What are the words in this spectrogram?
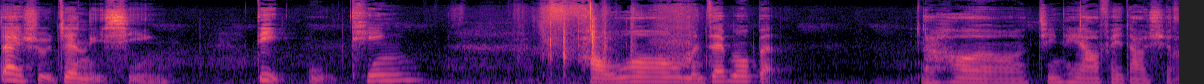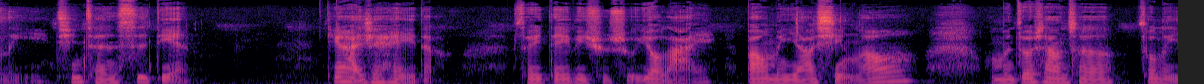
袋鼠镇旅行第五天，好哦，我们在墨本，然后今天要飞到雪梨，清晨四点，天还是黑的，所以 David 叔叔又来把我们摇醒了。我们坐上车，坐了一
